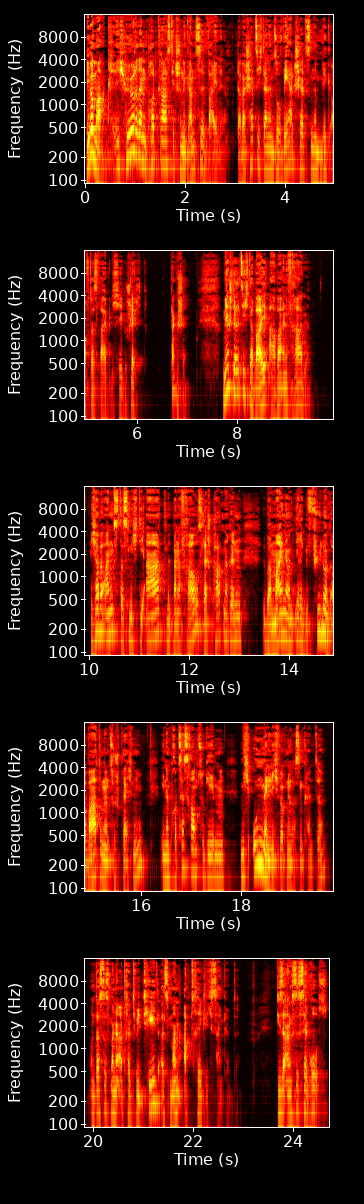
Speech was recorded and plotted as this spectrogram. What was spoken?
Lieber Marc, ich höre deinen Podcast jetzt schon eine ganze Weile. Dabei schätze ich deinen so wertschätzenden Blick auf das weibliche Geschlecht. Dankeschön. Mir stellt sich dabei aber eine Frage. Ich habe Angst, dass mich die Art, mit meiner Frau slash Partnerin über meine und ihre Gefühle und Erwartungen zu sprechen, ihnen Prozessraum zu geben, mich unmännlich wirken lassen könnte und dass das meine Attraktivität als Mann abträglich sein könnte. Diese Angst ist sehr groß.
